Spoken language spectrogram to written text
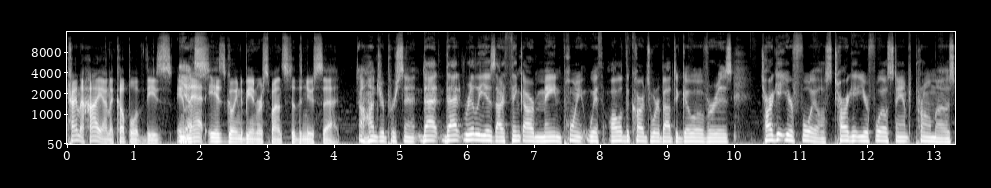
kind of high on a couple of these, and yes. that is going to be in response to the new set. A hundred percent. That that really is, I think, our main point with all of the cards we're about to go over is target your foils, target your foil stamped promos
